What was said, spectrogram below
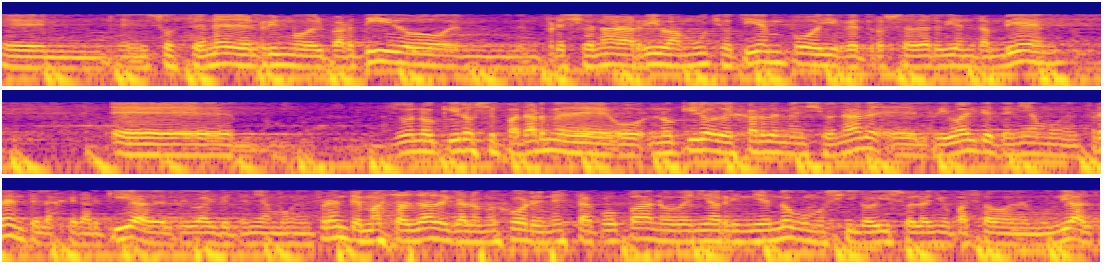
en, en sostener el ritmo del partido, en, en presionar arriba mucho tiempo y retroceder bien también. Eh, yo no quiero separarme de, o no quiero dejar de mencionar el rival que teníamos enfrente, la jerarquía del rival que teníamos enfrente, más allá de que a lo mejor en esta Copa no venía rindiendo como si lo hizo el año pasado en el Mundial.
